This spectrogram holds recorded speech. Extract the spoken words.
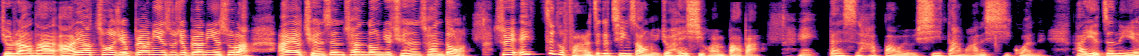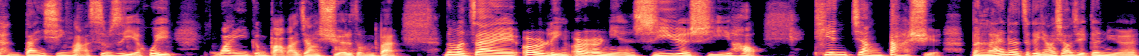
就让他啊要辍学不要念书就不要念书了，哎要全身穿洞就全身穿洞了，所以哎这个反而这个青少女就很喜欢爸爸，哎，但是他爸爸有吸大麻的习惯呢，他也真的也很担心啦，是不是也会万一跟爸爸这样学了怎么办？那么在二零二二年十一月十一号。天降大雪，本来呢，这个杨小姐跟女儿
